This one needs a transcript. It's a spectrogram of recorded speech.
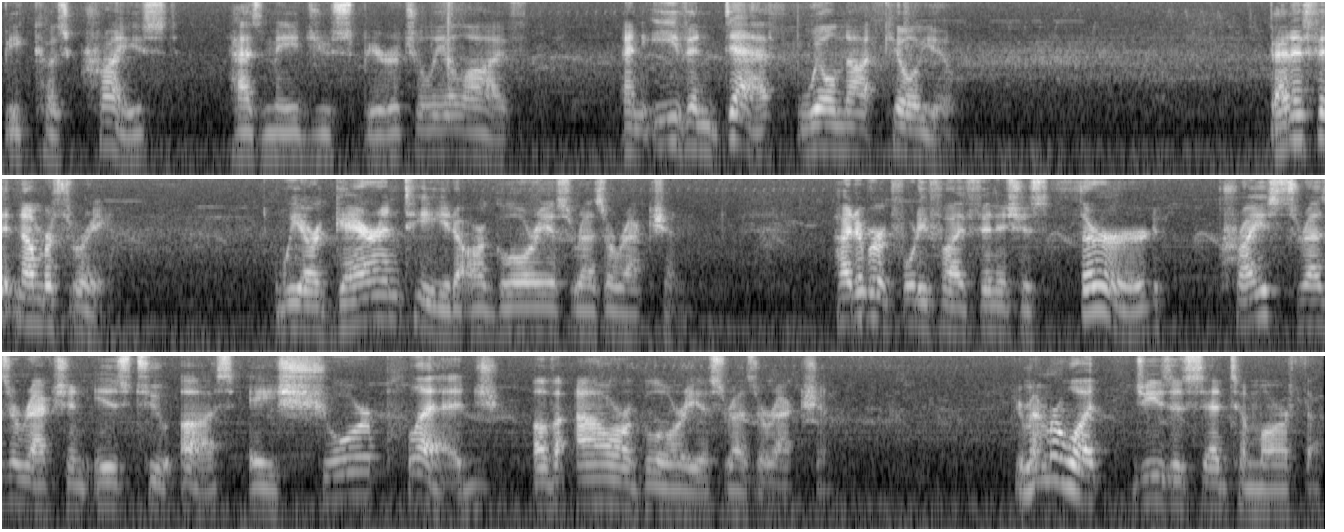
Because Christ has made you spiritually alive, and even death will not kill you. Benefit number three we are guaranteed our glorious resurrection. Heidelberg 45 finishes third, Christ's resurrection is to us a sure pledge of our glorious resurrection. You Remember what Jesus said to Martha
